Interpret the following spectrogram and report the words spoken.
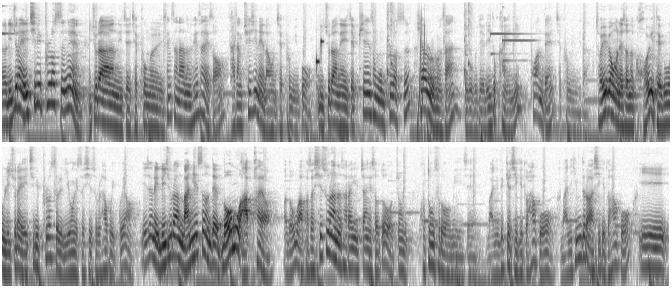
어, 리쥬란 HB 플러스는 리쥬란 이제 제품을 생산하는 회사에서 가장 최신에 나온 제품이고 리쥬란의 이제 PN 성분 플러스 히알루론산 그리고 이제 리도카인이 포함된 제품입니다. 저희 병원에서는 거의 대부분 리쥬란 HB 플러스 를 이용해서 시술을 하고 있고요. 예전에 리쥬란 많이 했었는데 너무 아파요. 아, 너무 아파서 시술하는 사람 입장에서도 좀 고통스러움이 이제 많이 느껴지기도 하고 많이 힘들어 하시기도 하고 이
